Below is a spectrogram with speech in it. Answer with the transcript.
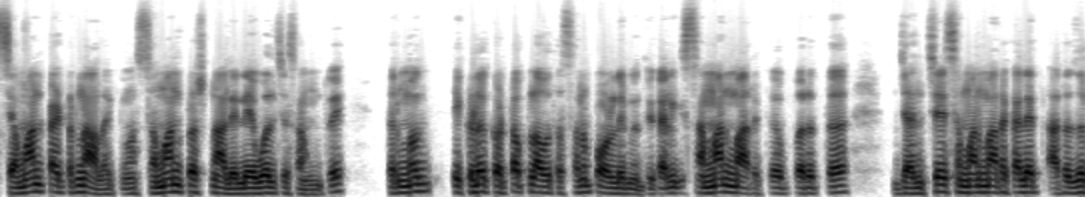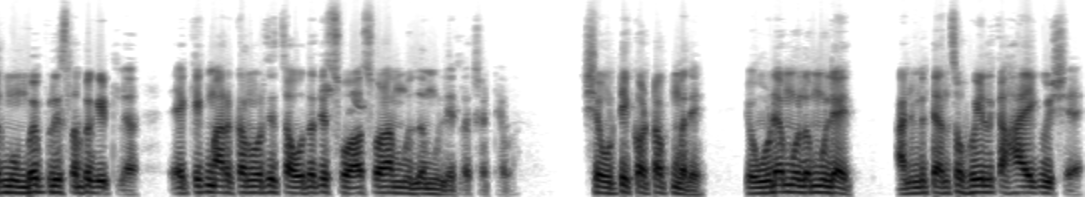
समान पॅटर्न आला किंवा समान प्रश्न आले लेवलचे सांगतोय तर मग तिकडं कट ऑफ लावत असताना प्रॉब्लेम येतो कारण की समान मार्क परत ज्यांचे समान मार्क आलेत आता जर मुंबई पोलिसला बघितलं एक एक मार्कांवरती चौदा ते सोळा सोळा मुलं मुली आहेत लक्षात ठेवा. शेवटी कट ऑफमध्ये. एवढ्या मुलं मुली आहेत आणि मग त्यांचं होईल का? हा एक विषय आहे.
